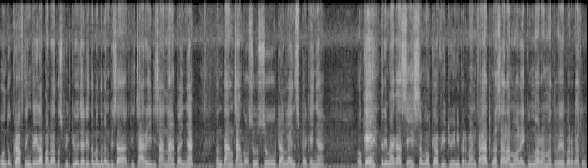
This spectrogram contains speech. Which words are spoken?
untuk grafting tree 800 video. Jadi teman-teman bisa dicari di sana banyak tentang cangkok susu dan lain sebagainya Oke, terima kasih. Semoga video ini bermanfaat. Wassalamualaikum warahmatullahi wabarakatuh.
